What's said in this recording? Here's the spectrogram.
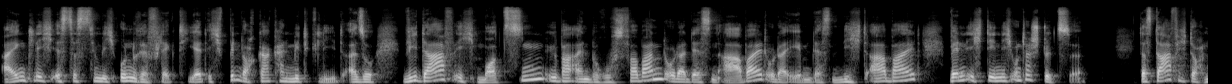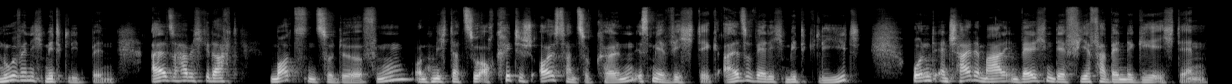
eigentlich ist das ziemlich unreflektiert. Ich bin doch gar kein Mitglied. Also wie darf ich motzen über einen Berufsverband oder dessen Arbeit oder eben dessen Nichtarbeit, wenn ich den nicht unterstütze? Das darf ich doch nur, wenn ich Mitglied bin. Also habe ich gedacht, motzen zu dürfen und mich dazu auch kritisch äußern zu können, ist mir wichtig. Also werde ich Mitglied und entscheide mal, in welchen der vier Verbände gehe ich denn.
